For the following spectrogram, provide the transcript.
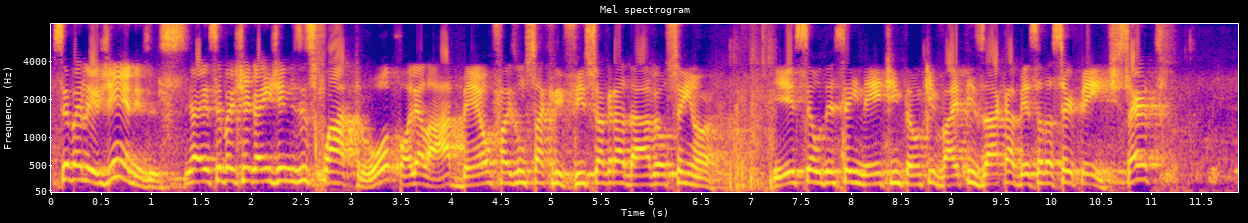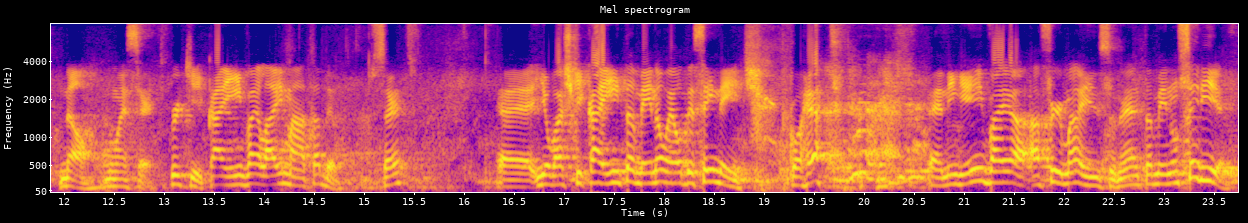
Você vai ler Gênesis, e aí você vai chegar em Gênesis 4. Opa, olha lá, Abel faz um sacrifício agradável ao Senhor. Esse é o descendente, então, que vai pisar a cabeça da serpente, certo? Não, não é certo. Por quê? Caim vai lá e mata Abel, certo? É, e eu acho que Caim também não é o descendente, correto? É, ninguém vai afirmar isso, né? Também não seria.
